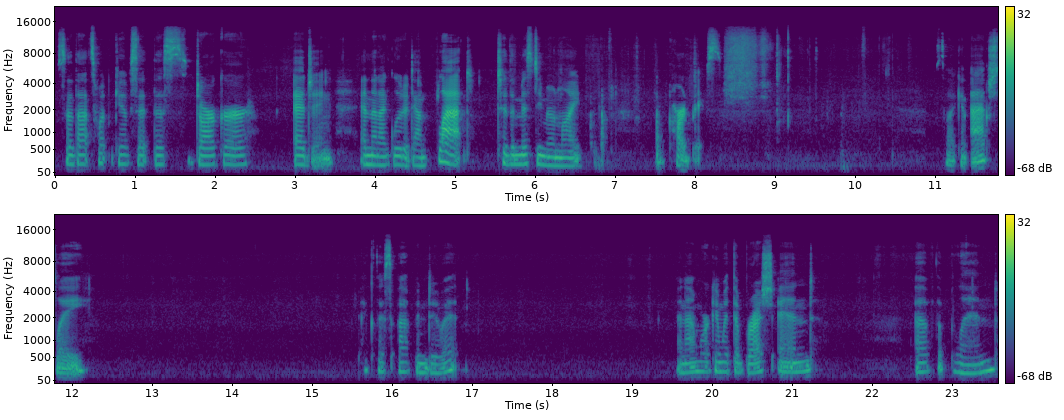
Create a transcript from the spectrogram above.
so that's what gives it this darker edging. And then I glued it down flat to the Misty Moonlight card base. So I can actually pick this up and do it and I'm working with the brush end of the blend.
